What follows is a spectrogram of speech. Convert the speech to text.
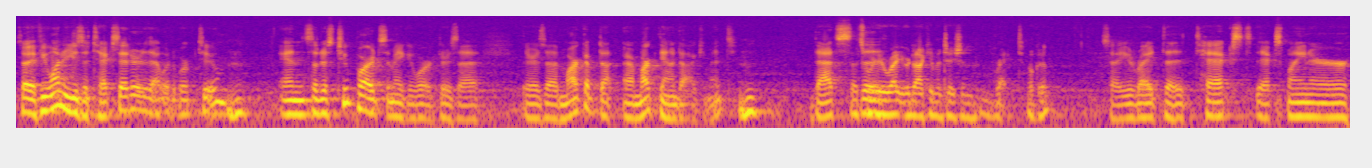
So if you want to use a text editor, that would work too. Mm-hmm. And so there's two parts to make it work. There's a, there's a markup, doc- uh, markdown document. That's That's where you write your documentation. right. Okay. So you write the text, the explainer,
